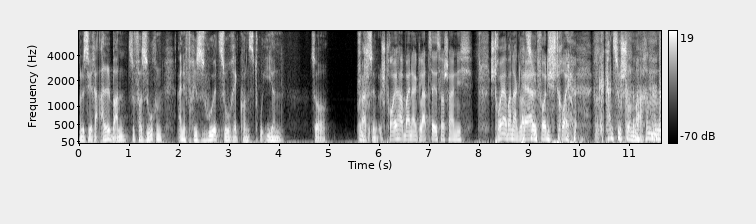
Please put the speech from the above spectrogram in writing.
Und es wäre albern zu versuchen, eine Frisur zu rekonstruieren. So. Schwachsinn. Und Streuhaar bei einer Glatze ist wahrscheinlich Streuer bei einer Glatze. Perlen vor die Streue. Kannst du schon machen.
